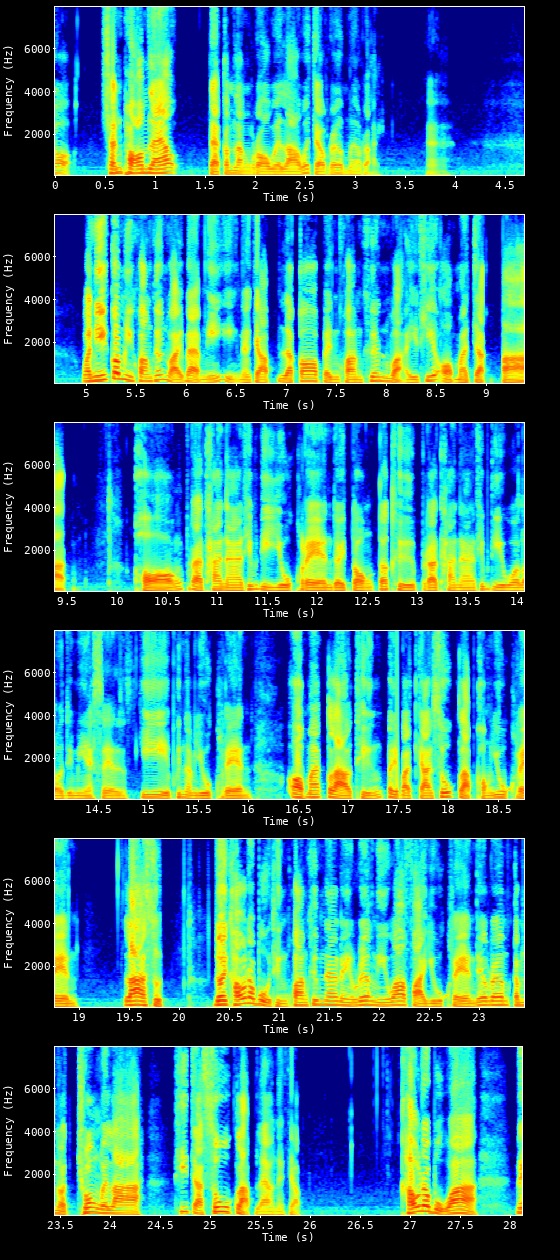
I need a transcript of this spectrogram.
ก็ฉันพร้อมแล้ว แต่กำลังรอเวลาว่าจะเริ่มเมื่อไหร่วันนี้ก็มีความเคลื่อนไหวแบบนี้อีกนะครับ แล้วก็เป็นความเคลื่อนไหวที่ออกมาจากปาก ของประธานาธิบดียูเครน โดยตรงก็คือประธานาธิบดีวโลดิเมียเซเลนสกี้ผู้นำยูเครน ออกมากล่าวถึงปฏิบัติการสู้กลับของยูเครน ล่าสุด โดยเขาระบุถึงความคืบหน้าในเรื่องนี้ว่าฝ่ายยูเครนได้เริ่มกำหนดช่วงเวลาที่จะสู้กลับแล้วนะครับ เขาระบุว่าใน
